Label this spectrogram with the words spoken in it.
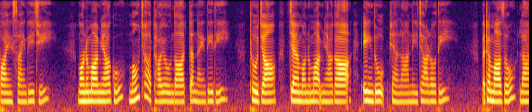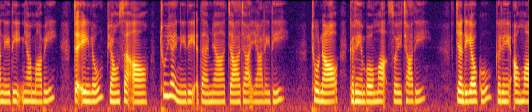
ပိုင်ဆိုင်သေးချေမောင်နှမများကို မောင်းချထားရုံသာတတ်နိုင်သေးသည် ထို့ကြောင့်ကြံမောင်နှမများကအိမ်သို့ပြန်လာနေကြတော့သည် ပထမဆုံးလာနေသည့်ညမှာပင်တအိမ်လုံးပြောင်းဆန့်အောင် ထုရိုက်နေသည့်အတန်များကြားကြရလေသည်ထို့နောက်ကရင်ပေါ်မှဆွဲချသည်ကြံတယောက်ကိုကရင်အောင်မှ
